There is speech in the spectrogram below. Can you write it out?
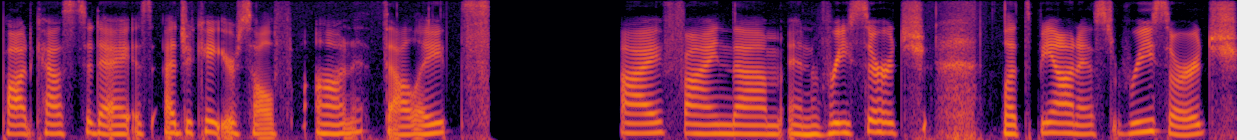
podcast today, is educate yourself on phthalates. I find them and research, let's be honest, research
